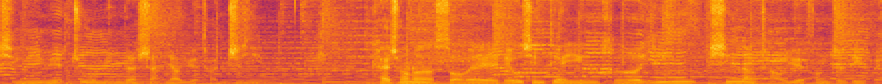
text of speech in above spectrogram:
行音乐著名的闪耀乐团之一，开创了所谓流行电音和音新浪潮乐风之地位。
